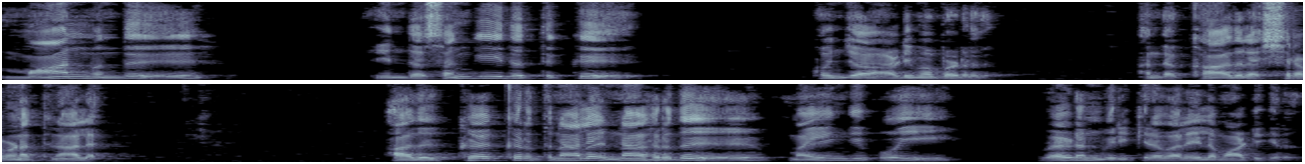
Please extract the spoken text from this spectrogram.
மான் வந்து இந்த சங்கீதத்துக்கு கொஞ்சம் அடிமைப்படுறது. அந்த காதில் சிரவணத்தினால. அது கேட்கறதுனால என்னாகிறது? மயங்கி போய் வேடன் விரிக்கிற வலையில் மாட்டிக்கிறது.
